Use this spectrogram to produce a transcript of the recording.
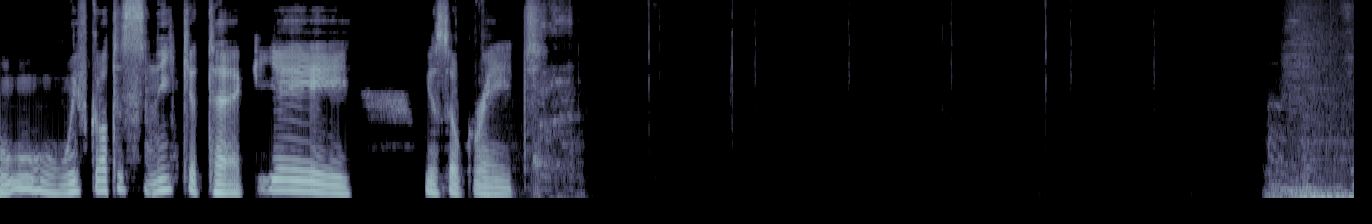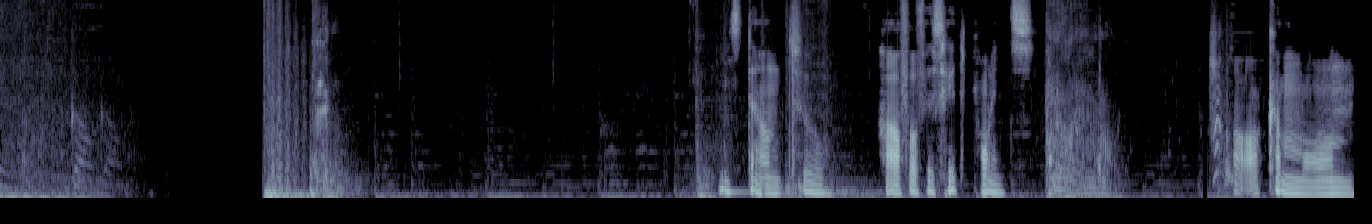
Ooh, we've got a sneak attack. Yay! You're so great. He's down to half of his hit points. Oh, come on.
